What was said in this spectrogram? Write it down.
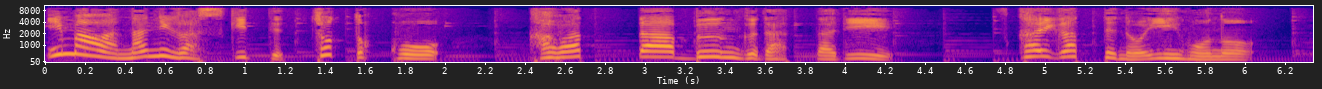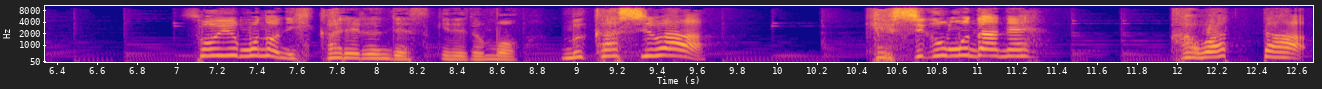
今は何が好きってちょっとこう、変わった文具だったり、使い勝手のいいもの、そういうものに惹かれるんですけれども、昔は、消しゴムだね。変わった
